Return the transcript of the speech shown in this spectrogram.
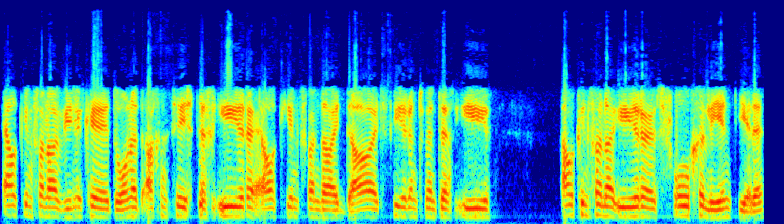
Elkeen van daai weke het 168 ure, elkeen van daai dae het 24 uur. Elkeen van daai ure is vol geleenthede.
